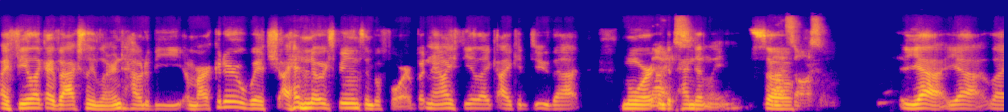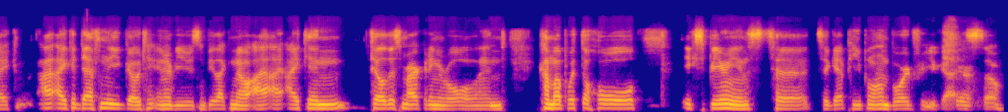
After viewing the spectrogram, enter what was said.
i feel like i've actually learned how to be a marketer which i had no experience in before but now i feel like i could do that more nice. independently so that's awesome yeah yeah like I, I, could definitely go to interviews and be like no I, I can fill this marketing role and come up with the whole experience to to get people on board for you guys sure. so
